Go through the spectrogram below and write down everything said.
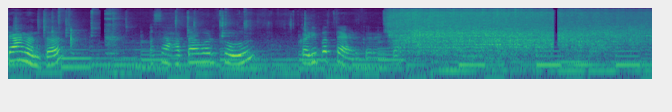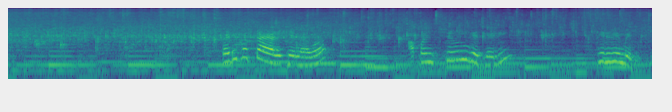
त्यानंतर असं हातावर चोळून कढीपत्ता ॲड करायचा. कढीपत्ता ॲड केल्यावर आपण शिवून घेतलेली हिरवी मिरची.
